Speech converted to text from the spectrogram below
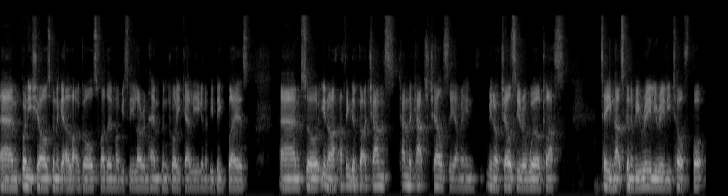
Um, Bunny Shaw's going to get a lot of goals for them. Obviously, Lauren Hemp and Chloe Kelly are going to be big players. Um, so you know, I, I think they've got a chance. Can they catch Chelsea? I mean, you know, Chelsea are a world class team. That's going to be really, really tough. But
